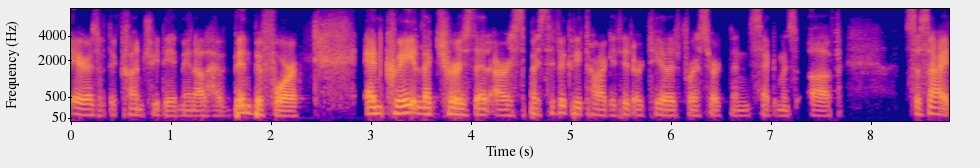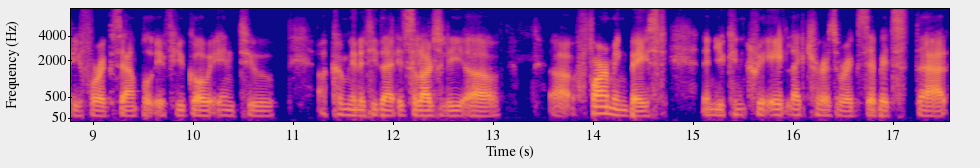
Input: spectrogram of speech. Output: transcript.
areas of the country they may not have been before and create lectures that are specifically targeted or tailored for certain segments of society. For example, if you go into a community that is largely uh, uh, farming based, then you can create lectures or exhibits that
